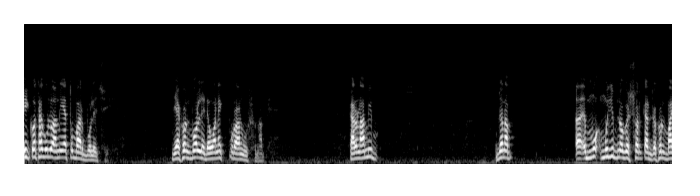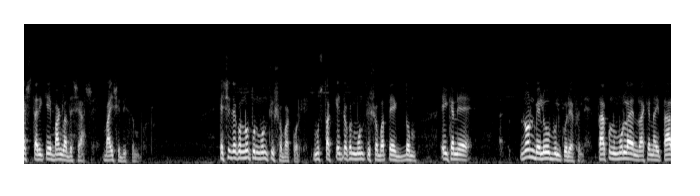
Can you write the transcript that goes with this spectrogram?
এই কথাগুলো আমি এতবার বলেছি যে এখন বললে এটা অনেক পুরানো শোনাবে। কারণ আমি জনাব মুজিবনগর সরকার যখন বাইশ তারিখে বাংলাদেশে আসে, বাইশে ডিসেম্বর এসে যখন নতুন মন্ত্রিসভা করে, মুস্তাককে যখন মন্ত্রিসভাতে একদম এইখানে নন ভ্যালুয়েবল করে ফেলে, তার কোনো মূল্যায়ন রাখে নাই, তার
